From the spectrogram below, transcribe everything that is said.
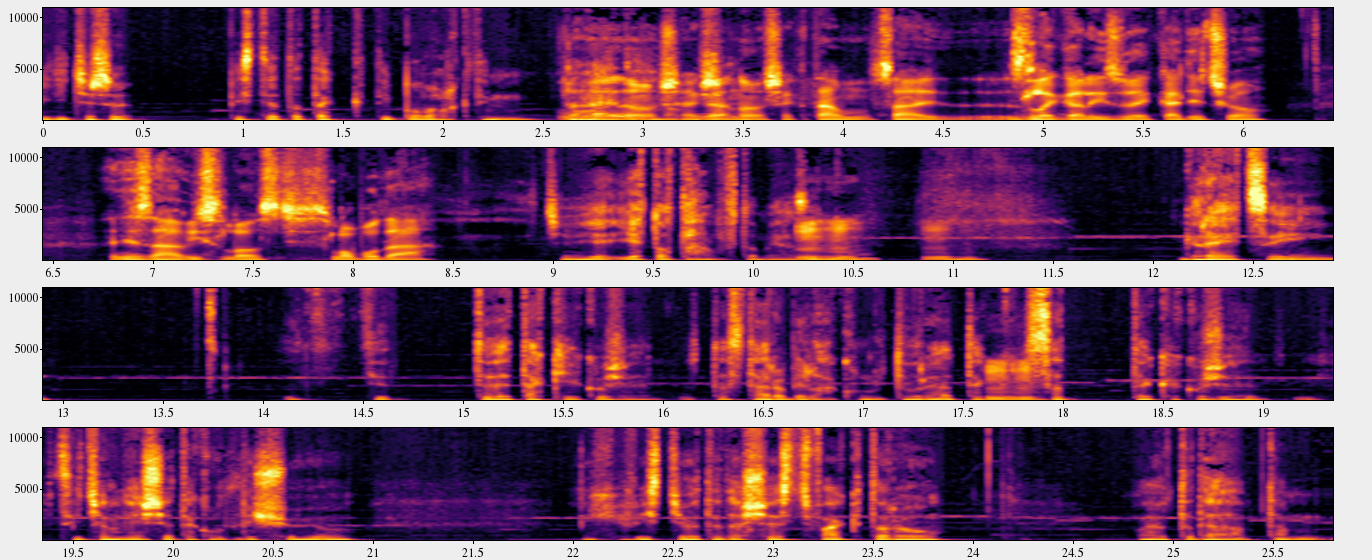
vidíte, že by ste to tak typoval k tým... No hej, no, však áno, však tam sa zlegalizuje kadečo, nezávislosť, sloboda. Čiže je, je to tam v tom jazyku. Mm-hmm. Gréci to je taký akože tá starobilá kultúra, tak mm-hmm. sa tak akože citeľnejšie tak odlišujú. Ich vystihuje teda 6 faktorov. Majú teda tam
